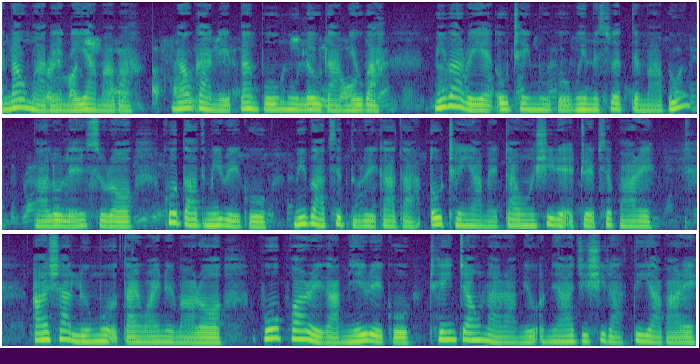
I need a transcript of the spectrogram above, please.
အနောက်မှာပဲနေရမှာပါ။နောက်ကနေပံ့ပိုးမှုလုပ်တာမျိုးပါ။ မိဘတွေရဲ့အုပ်ထိန်မှုကိုဝင်မဆွတ်တင်ပါဘူး။ဘာလို့လဲဆိုတော့ကိုသားသမီးတွေကိုမိဘဖြစ်သူတွေကသာအုပ်ထိန်ရမယ်တာဝန်ရှိတဲ့အတွက်ဖြစ်ပါတယ်။အာရှလူမှုအတိုင်းဝိုင်းတွေမှာတော့အဖိုးဖွားတွေကမြေးတွေကိုထိန်းချောင်းလာတာမျိုးအများကြီးရှိတာသိရပါတယ်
